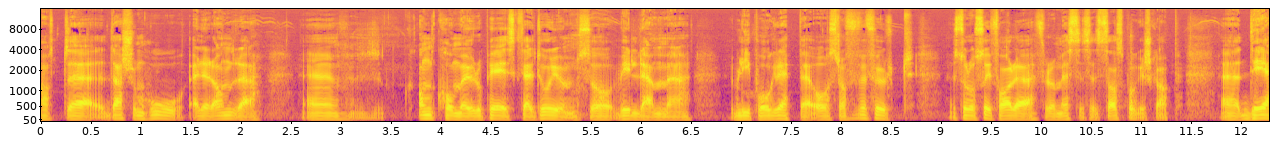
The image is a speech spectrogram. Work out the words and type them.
at dersom hun eller andre Eh, ankommer europeisk territorium, så vil de eh, bli pågrepet og straffeforfulgt. Står også i fare for å miste sitt statsborgerskap. Eh, det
